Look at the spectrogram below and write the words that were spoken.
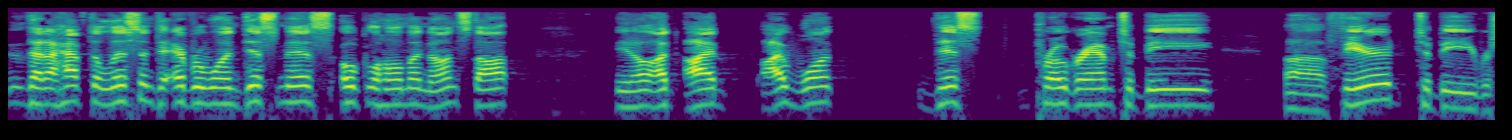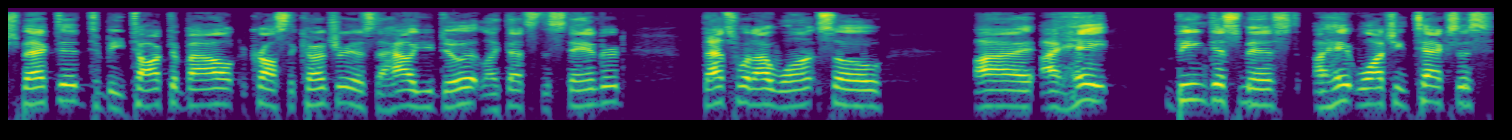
that I have to listen to everyone dismiss Oklahoma nonstop. You know, I I I want this program to be uh, feared, to be respected, to be talked about across the country as to how you do it. Like that's the standard. That's what I want. So I I hate being dismissed. I hate watching Texas,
